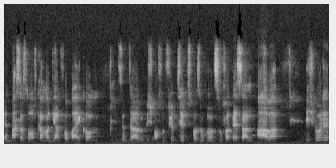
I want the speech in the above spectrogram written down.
in Bassersdorf, kann man gern vorbeikommen sind da wirklich offen für Tipps, versuchen uns zu verbessern. Aber ich würde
